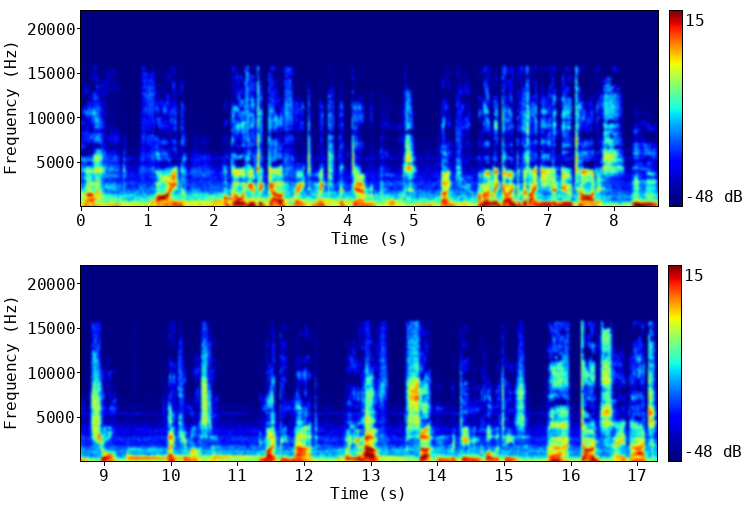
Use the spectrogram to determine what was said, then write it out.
Ugh, fine. I'll go with you to Gallifrey to make the damn report. Thank you. I'm only going because I need a new TARDIS. Mm-hmm, sure. Thank you, Master. You might be mad, but you have certain redeeming qualities. Ugh, don't say that.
